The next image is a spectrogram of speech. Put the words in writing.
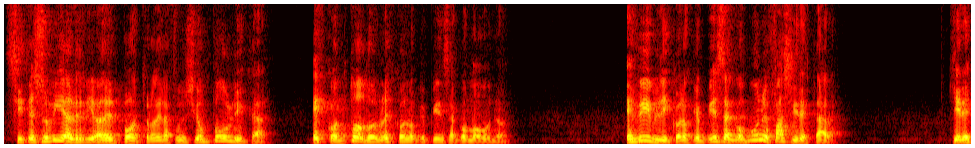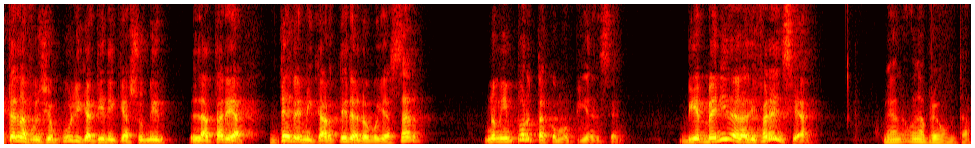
Si te subí arriba del potro de la función pública, es con todo, no es con lo que piensa como uno. Es bíblico, lo que piensa como uno es fácil estar. Quien está en la función pública tiene que asumir la tarea. Desde mi cartera lo voy a hacer. No me importa cómo piensen. Bienvenida a la diferencia. Una pregunta.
